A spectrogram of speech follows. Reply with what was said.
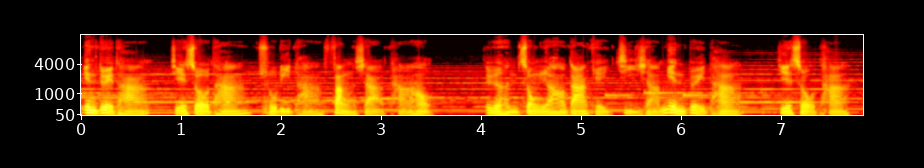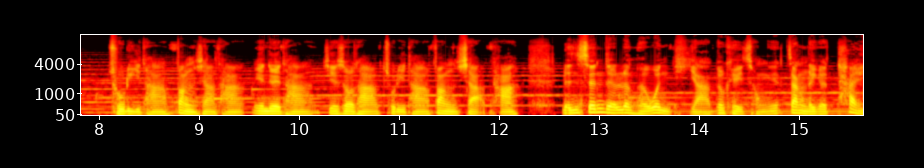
面对它，接受它，处理它，放下它，哈，这个很重要，大家可以记一下。面对它，接受它，处理它，放下它。面对它，接受它，处理它，放下它。人生的任何问题啊，都可以从这样的一个态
